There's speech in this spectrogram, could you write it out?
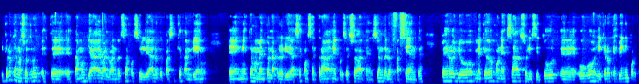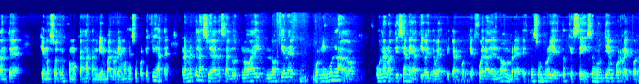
y creo que nosotros este, estamos ya evaluando esa posibilidad. Lo que pasa es que también en este momento la prioridad se concentraba en el proceso de atención de los pacientes, pero yo me quedo con esa solicitud, eh, Hugo, y creo que es bien importante que nosotros como caja también valoremos eso, porque fíjate, realmente la ciudad de la salud no hay, no tiene por ningún lado una noticia negativa y te voy a explicar por qué. Fuera del nombre, este es un proyecto que se hizo en un tiempo récord.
